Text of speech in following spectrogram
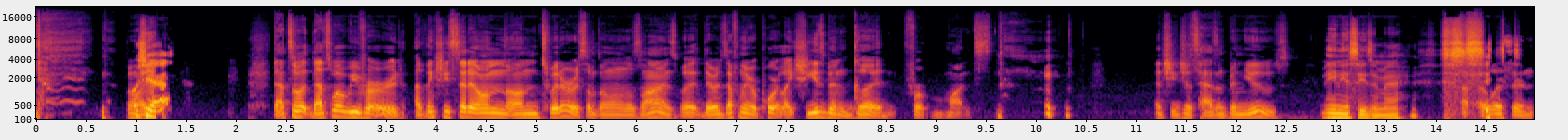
Oh, Like, has? that's what that's what we've heard. I think she said it on on Twitter or something along those lines. But there was definitely a report like she's been good for months, and she just hasn't been used. Mania season, man. Uh, listen,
